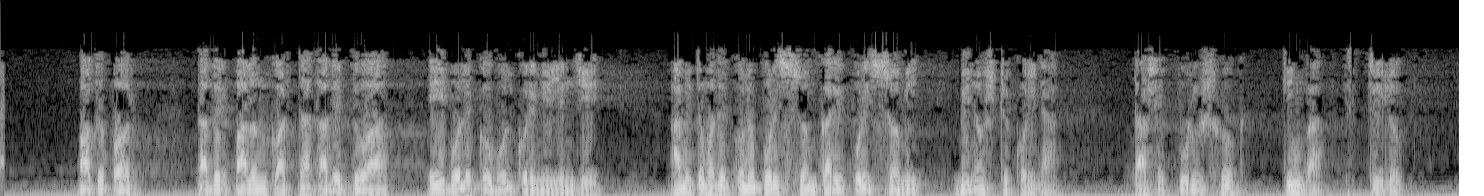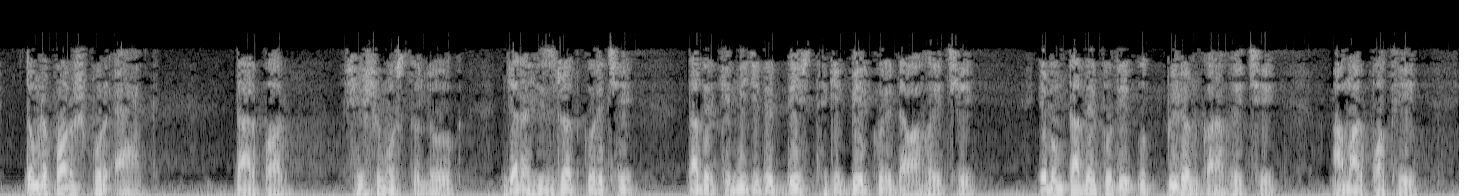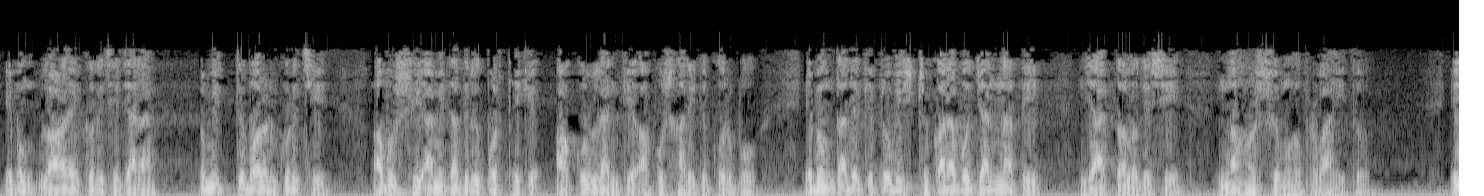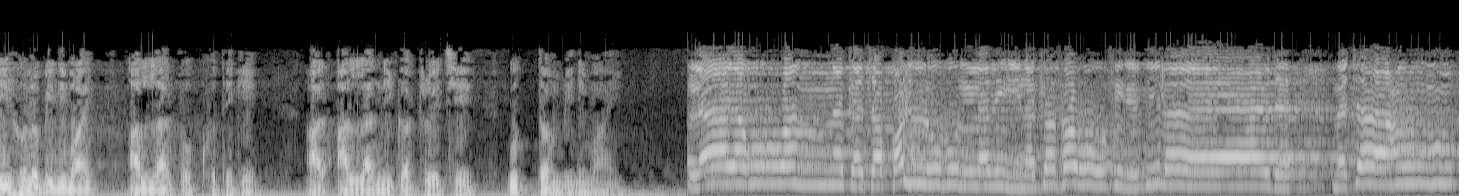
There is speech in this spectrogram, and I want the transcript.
অতপর তাদের পালনকর্তা তাদের দোয়া এই বলে কবুল করে নিলেন যে, আমি তোমাদের কোন পরিশ্রমকারীর পরিশ্রমই বিনষ্ট করি না। তা সে পুরুষ হোক কিংবা স্ত্রীলোক, তোমরা পরস্পর এক। তারপর সে সমস্ত লোক যারা হিজরত করেছে, তাদেরকে নিজেদের দেশ থেকে বের করে দেওয়া হয়েছে এবং তাদের প্রতি উৎপীড়ন করা হয়েছে। আমার পথে এবং লড়াই করেছে যারা মৃত্যুবরণ করেছে, অবশ্যই আমি তাদের উপর থেকে অকল্যাণকে অপসারিত করব এবং তাদেরকে প্রবিষ্ট করাব জান্নাতে, যার তলদেশে নহরসমূহ প্রবাহিত। এই হল বিনিময় আল্লাহর পক্ষ থেকে, আর আল্লাহর নিকট রয়েছে উত্তম বিনিময়। মতাউন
